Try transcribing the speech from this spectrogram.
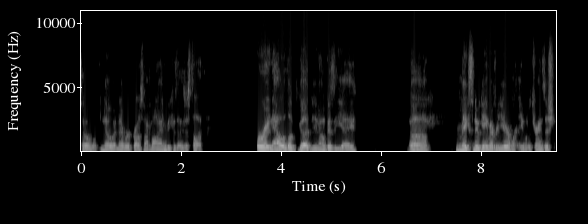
So no, it never crossed my mind because I just thought for right now it looked good, you know, because EA uh, makes a new game every year and we're able to transition.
